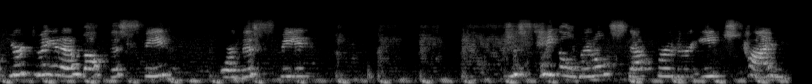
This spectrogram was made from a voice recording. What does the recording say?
if you're doing it at about this speed or this speed, just take a little step further each time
